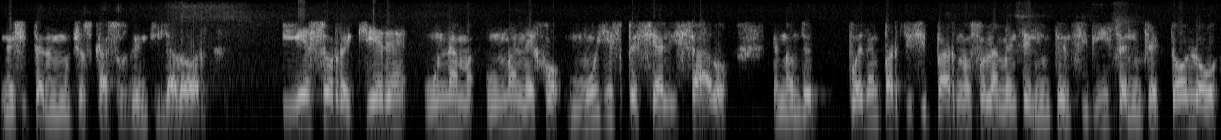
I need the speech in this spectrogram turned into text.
necesitan en muchos casos ventilador y eso requiere una ma- un manejo muy especializado, en donde pueden participar no solamente el intensivista, el infectólogo,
